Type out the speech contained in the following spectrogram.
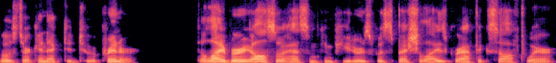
Most are connected to a printer. The library also has some computers with specialized graphic software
